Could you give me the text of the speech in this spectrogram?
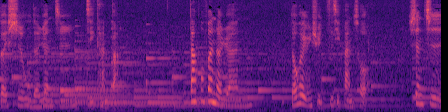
对事物的认知及看法，大部分的人都会允许自己犯错，甚至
